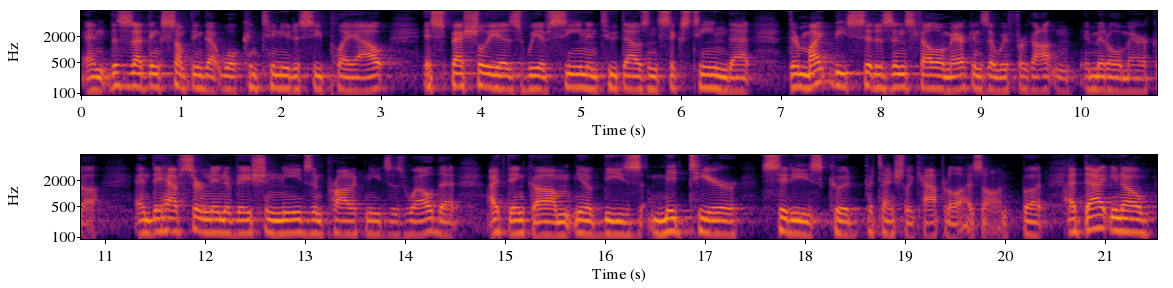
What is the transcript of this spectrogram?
And this is, I think, something that we'll continue to see play out, especially as we have seen in 2016 that there might be citizens, fellow Americans that we've forgotten in middle America. And they have certain innovation needs and product needs as well that I think, um, you know, these mid tier cities could potentially capitalize on. But at that, you know,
